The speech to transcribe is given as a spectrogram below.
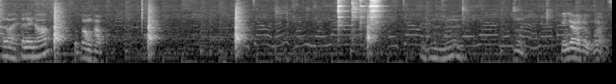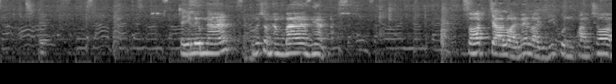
อร่อยไปเลยเนาะ ถูกต้องครับ อื้อหือ กินได้ถูกมาก แต่อย่าลืมนะคุณผู้ชมทางบ้านเนี่ย ซอสจะอร่อยไม่อร่อยอยู่ที่คุณความชอบ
